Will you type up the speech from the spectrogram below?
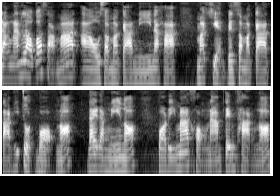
ดังนั้นเราก็สามารถเอาสมการนี้นะคะ มาเขียนเป็นสมการตามที่โจทย์บอกเนาะได้ดังนี้เนาะปริมาตรของน้ำเต็มถังเนาะ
